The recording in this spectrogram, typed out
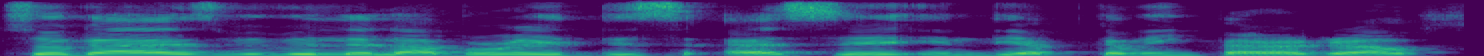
So guys, we will elaborate this essay in the upcoming paragraphs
